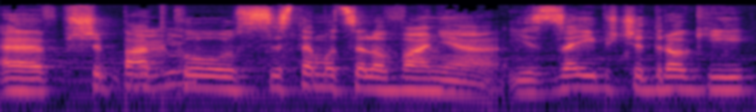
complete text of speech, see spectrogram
W przypadku systemu celowania jest zajebiście drogi,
